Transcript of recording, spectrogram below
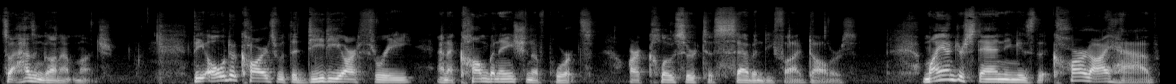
So it hasn't gone up much. The older cards with the DDR3 and a combination of ports are closer to $75. My understanding is that card I have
